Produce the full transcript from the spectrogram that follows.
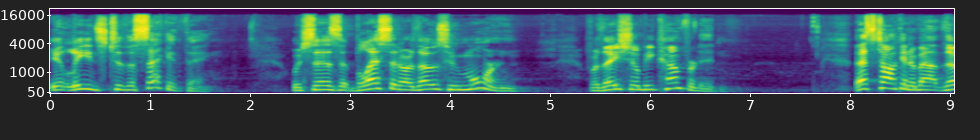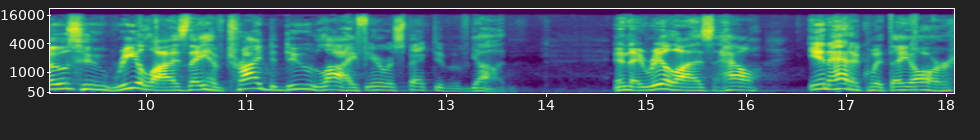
It leads to the second thing, which says that blessed are those who mourn, for they shall be comforted. That's talking about those who realize they have tried to do life irrespective of God. And they realize how inadequate they are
